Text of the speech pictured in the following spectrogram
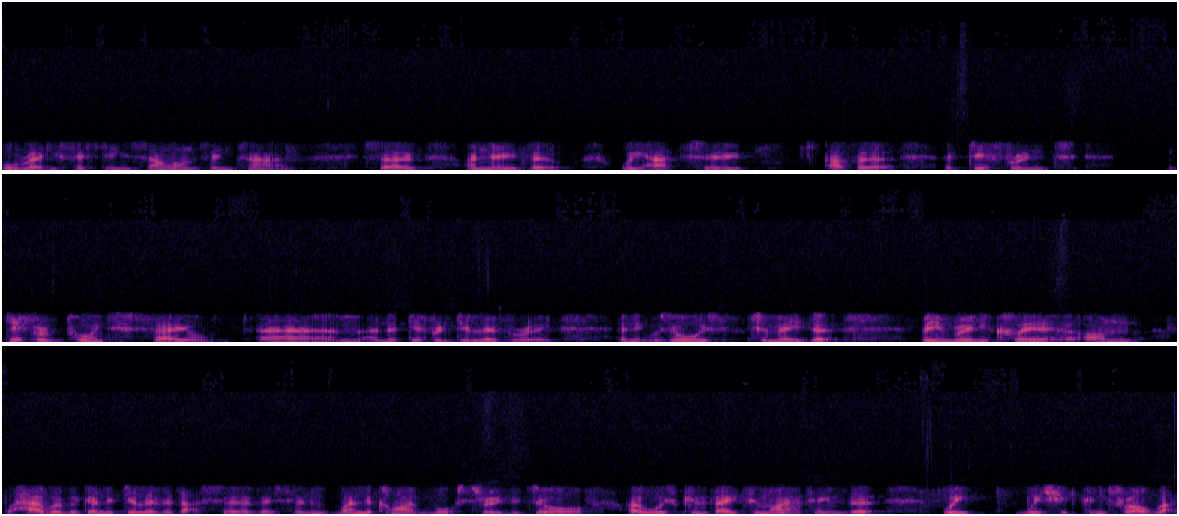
already 15 salons in town. So I knew that we had to have a, a different, a different point of sale um, and a different delivery. And it was always to me that being really clear on how we were going to deliver that service. And when the client walks through the door, I always convey to my team that we we should control that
